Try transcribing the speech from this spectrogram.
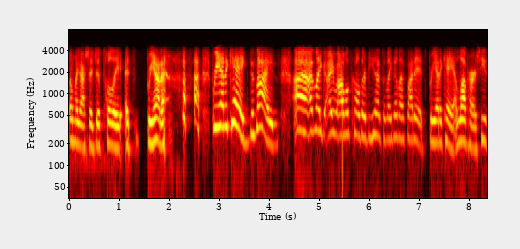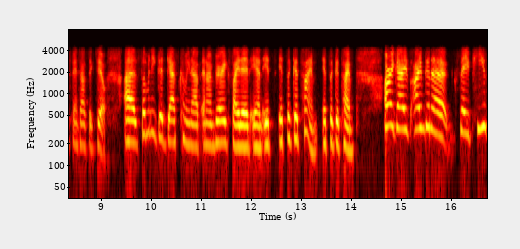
oh my gosh, I just totally. It's Brianna. Brianna K Designs. Uh, I'm like, I almost called her B Hooks. I'm like, no, that's not it. It's Brianna K. I love her. She's fantastic too. Uh, so many good guests coming up, and I'm very excited. And it's it's a good time. It's a good time. All right, guys, I'm going to say peace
